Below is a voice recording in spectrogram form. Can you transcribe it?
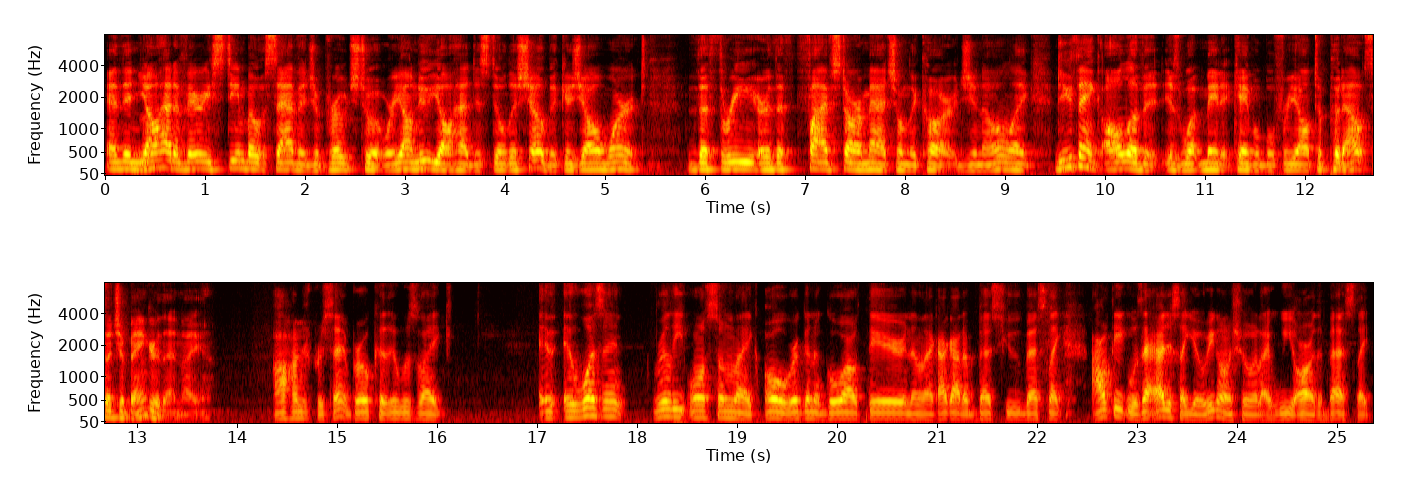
And then y'all had a very Steamboat Savage approach to it where y'all knew y'all had to steal the show because y'all weren't the three or the five star match on the cards, you know? Like, do you think all of it is what made it capable for y'all to put out such a banger that night? A hundred percent, bro. Because it was like, it, it wasn't really on some like, oh, we're gonna go out there and then like I gotta best you best. Like I don't think it was that. I just like, yo, we're gonna show like we are the best. Like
